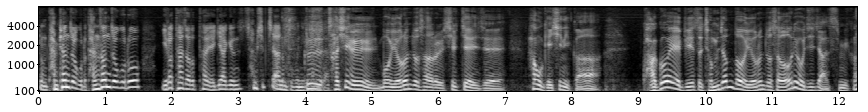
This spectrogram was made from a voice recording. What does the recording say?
좀 단편적으로 단선적으로 이렇다 저렇다 얘기하기는 참 쉽지 않은 부분이긴 그 합니다. 사실 뭐 여론조사를 실제 이제 하고 계시니까 과거에 비해서 점점 더 여론조사가 어려워지지 않습니까?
